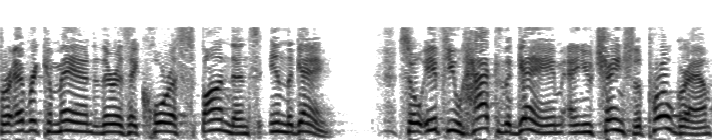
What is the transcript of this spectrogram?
for every command there is a correspondence in the game. So if you hack the game and you change the program,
